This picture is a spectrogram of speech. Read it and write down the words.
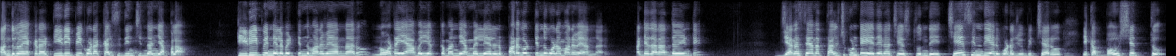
అందులో ఎక్కడ టీడీపీ కూడా కలిసి దించిందని చెప్పలా. టీడీపీ నిలబెట్టింది మనమే అన్నారు. నూట యాభై ఒక్క మంది ఎమ్మెల్యేలను పడగొట్టింది కూడా మనమే అన్నారు. అంటే దాని అర్థం ఏంటి? జనసేన తలుచుకుంటే ఏదైనా చేస్తుంది చేసింది అని కూడా చూపించారు. ఇక భవిష్యత్తు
